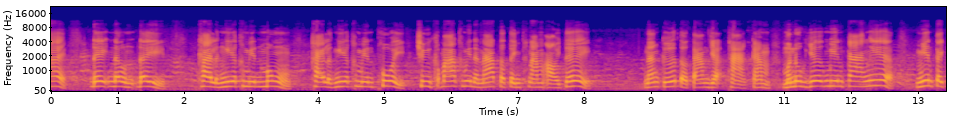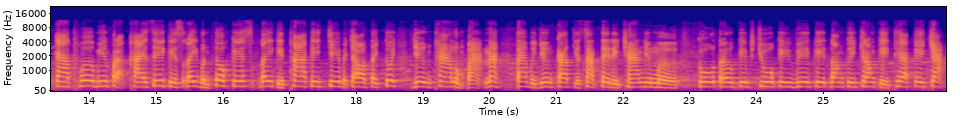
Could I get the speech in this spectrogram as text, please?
ដែរដេកនៅដី ខែលងាគ្មានមុងខែលងាគ្មានភួយឈឺក្បាលគ្មាននរណាទៅទិញថ្នាំឲ្យទេហ្នឹងគឺទៅតាមយថាកម្មមនុស្សយើងមានការងារមានកិច្ចការធ្វើមានប្រាក់ខែស៊ីគេស្ដីបន្ទោសគេស្ដីគេថាគេជេរបចោតិចតួចយើងថាលំបាកណាស់តែបើយើងកើតជាសត្វទេរិឆានយើងមើលគោត្រូវគេភ្ជួរគេវាយគេដំគេច្រំគេធាក់គេចាក់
